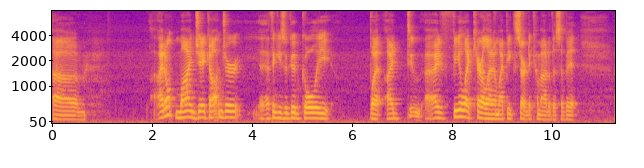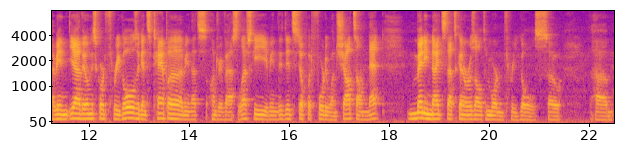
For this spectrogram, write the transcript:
Um, I don't mind Jake Oettinger. I think he's a good goalie, but I do I feel like Carolina might be starting to come out of this a bit. I mean, yeah, they only scored three goals against Tampa. I mean, that's Andrei Vasilevskiy. I mean, they did still put 41 shots on net. Many nights that's going to result in more than three goals. So, um,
